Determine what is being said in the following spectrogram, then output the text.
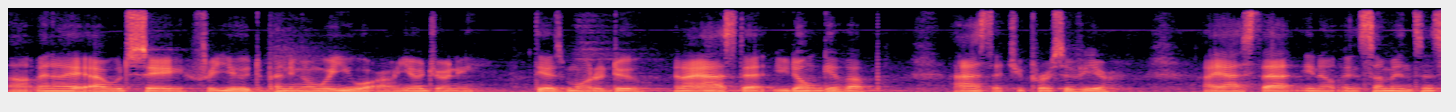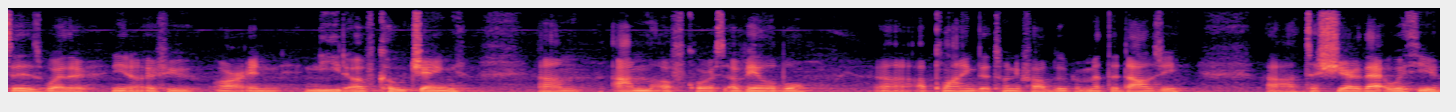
um, and I, I would say for you, depending on where you are on your journey, there's more to do. And I ask that you don't give up. I ask that you persevere. I ask that, you know, in some instances, whether, you know, if you are in need of coaching, um, I'm, of course, available uh, applying the 25 Blueprint methodology uh, to share that with you.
